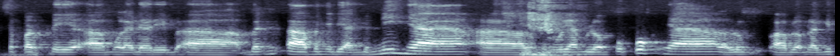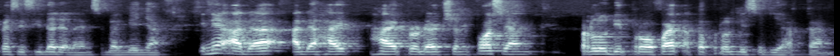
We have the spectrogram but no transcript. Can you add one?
seperti uh, mulai dari uh, ben, uh, penyediaan benihnya, uh, lalu kemudian belum pupuknya, lalu uh, belum lagi pestisida dan lain sebagainya. Ini ada ada high high production cost yang perlu di-provide atau perlu disediakan.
